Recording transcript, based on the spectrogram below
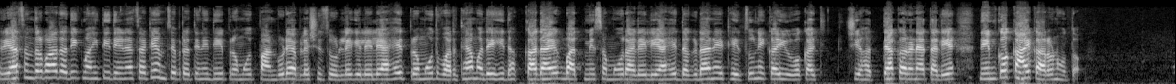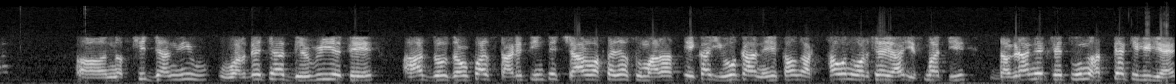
तर या संदर्भात अधिक माहिती देण्यासाठी आमचे प्रतिनिधी प्रमोद पांडुडे आपल्याशी जोडले गेलेले आहेत. प्रमोद वर्ध्यामध्ये ही धक्कादायक बातमी समोर आलेली आहे. दगडाने ठेचून एका युवकाची हत्या करण्यात आली आहे. नेमकं काय कारण होतं? नक्कीच जान्हवी वर्ध्याच्या देवळी येथे आज जव- जवळपास साडेतीन ते चार वाजताच्या सुमारास एका युवकाने एकावन्न अठ्ठावन्न वर्ष या इसमाची दगडाने ठेचून हत्या केलेली आहे.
